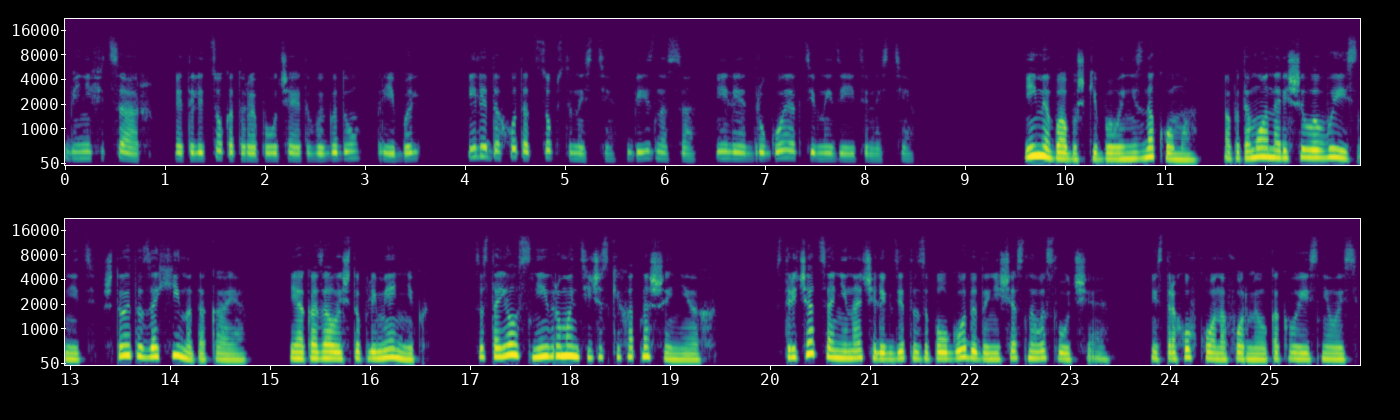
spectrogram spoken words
Бенефициар это лицо, которое получает выгоду, прибыль или доход от собственности, бизнеса или другой активной деятельности. Имя бабушки было незнакомо, а потому она решила выяснить, что это за хина такая. И оказалось, что племянник состоял с ней в романтических отношениях. Встречаться они начали где-то за полгода до несчастного случая. И страховку он оформил, как выяснилось,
